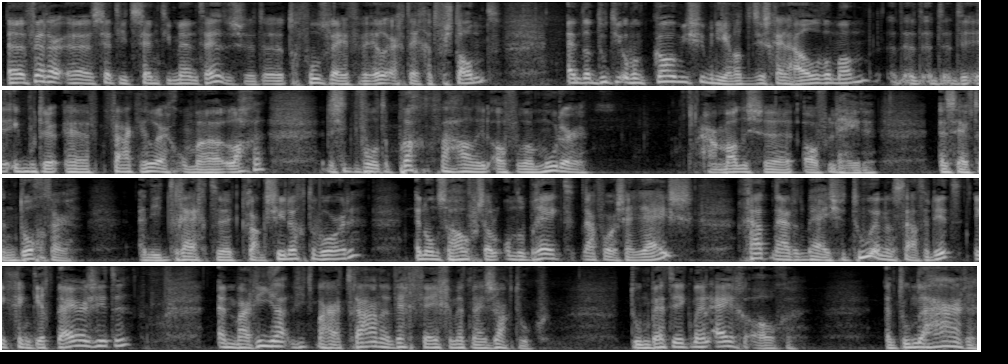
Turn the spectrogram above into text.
Eh, verder eh, zet hij het sentiment, hè, dus het, het gevoelsleven, heel erg tegen het verstand. En dat doet hij op een komische manier, want het is geen huilroman. Ik moet er vaak heel erg om lachen. Er zit bijvoorbeeld een prachtig verhaal in over een moeder. Haar man is overleden en ze heeft een dochter... En die dreigt eh, krankzinnig te worden. En onze hoofdpersoon onderbreekt daarvoor zijn reis. Gaat naar dat meisje toe en dan staat er dit. Ik ging dicht bij haar zitten. En Maria liet me haar tranen wegvegen met mijn zakdoek. Toen bette ik mijn eigen ogen. En toen de hare.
